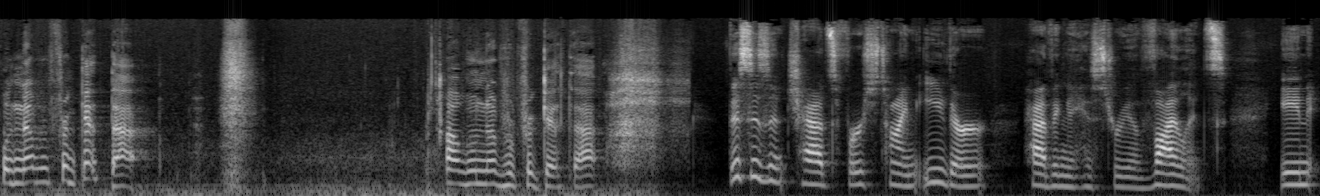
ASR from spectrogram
will never forget that. I will never forget that. This isn't Chad's first time either having a history of violence. In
